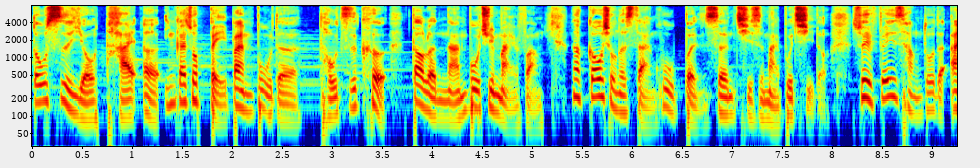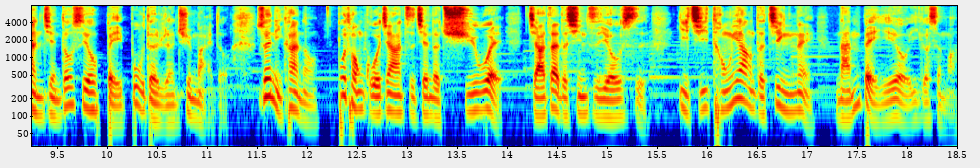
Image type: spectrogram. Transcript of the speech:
都是由台呃，应该说北半部的。投资客到了南部去买房，那高雄的散户本身其实买不起的，所以非常多的案件都是由北部的人去买的。所以你看哦，不同国家之间的区位夹在的薪资优势，以及同样的境内南北也有一个什么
